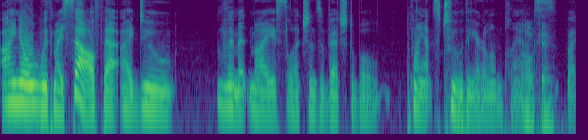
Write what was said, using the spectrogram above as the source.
I know with myself that I do limit my selections of vegetable plants to the heirloom plants. Okay. I,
